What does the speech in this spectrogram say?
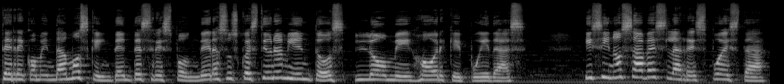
te recomendamos que intentes responder a sus cuestionamientos lo mejor que puedas. Y si no sabes la respuesta,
